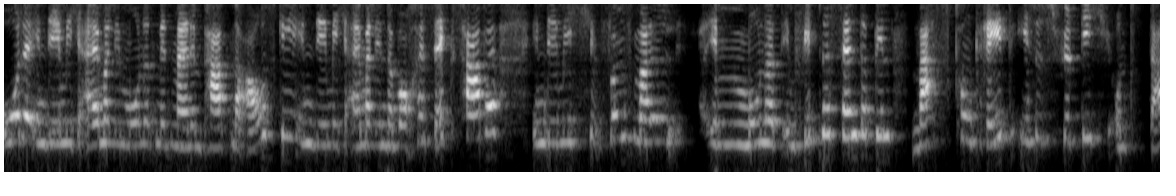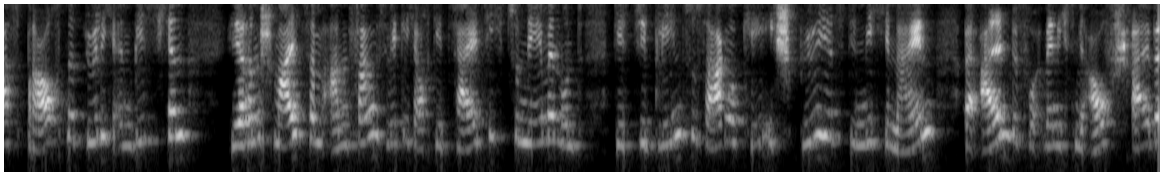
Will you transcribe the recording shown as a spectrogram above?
oder indem ich einmal im Monat mit meinem Partner ausgehe, indem ich einmal in der Woche Sex habe, indem ich fünfmal im Monat im Fitnesscenter bin. Was konkret ist es für dich? Und das braucht natürlich ein bisschen Hirnschmalz am Anfang, ist wirklich auch die Zeit sich zu nehmen und Disziplin zu sagen, okay, ich spüre jetzt in mich hinein, bei allem, bevor, wenn ich es mir aufschreibe,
